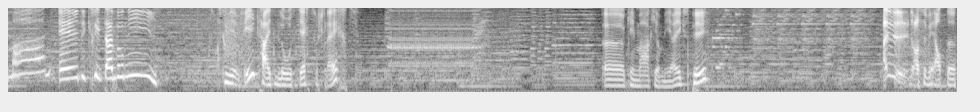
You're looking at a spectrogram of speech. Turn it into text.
Mann, ey, die kriegt einfach nie. Was ist mit ihren Fähigkeiten los? Die echt so schlecht? Äh, okay, Magier mehr XP. Alter, was Werte.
